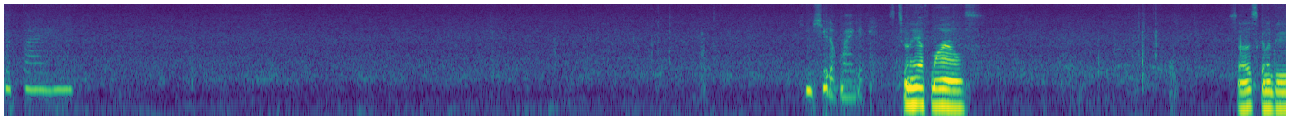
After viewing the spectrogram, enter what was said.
จะไป มีชื่อดอกไม้ด้วย It's two and a half miles. So it's going to be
